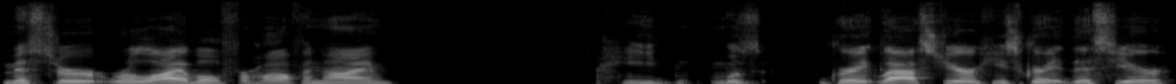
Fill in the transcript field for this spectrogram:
Mr. Reliable for Hoffenheim. He was great last year. He's great this year,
